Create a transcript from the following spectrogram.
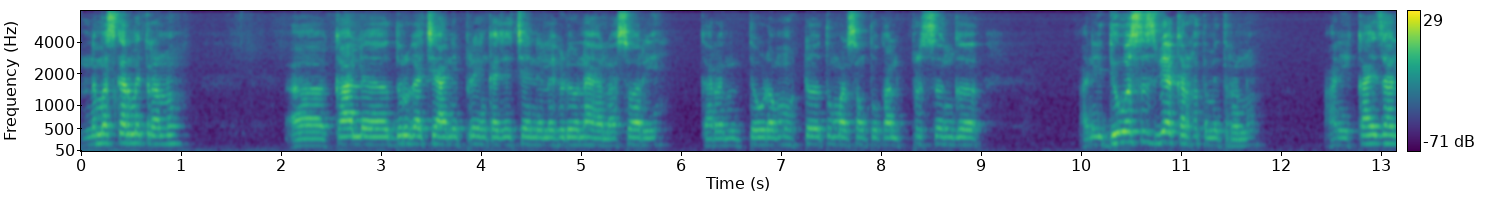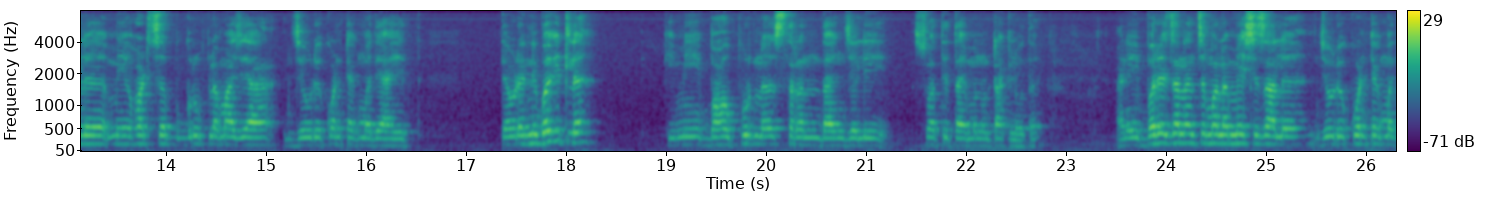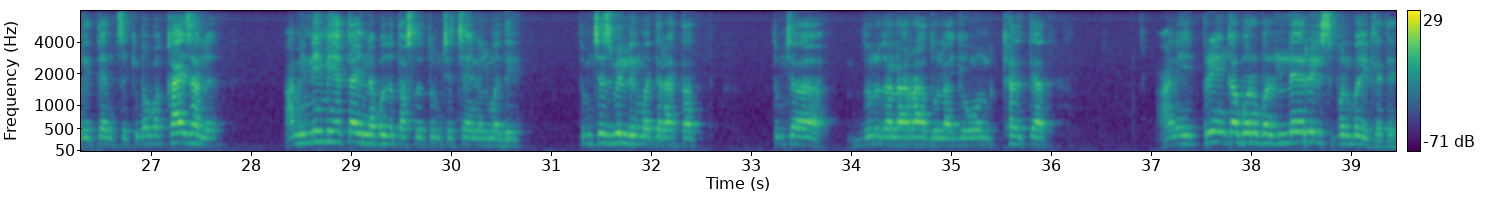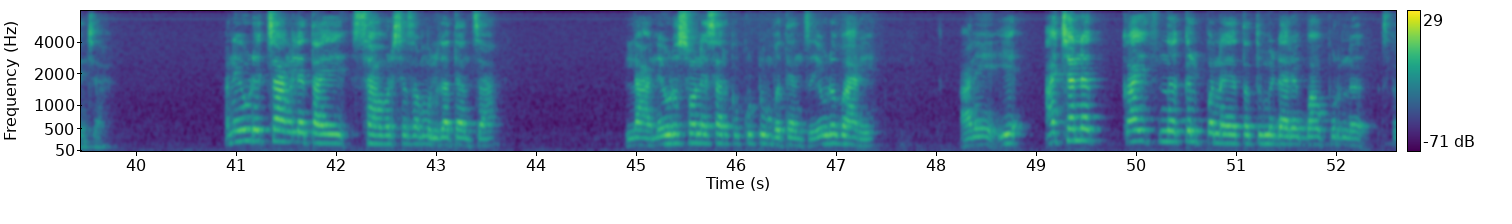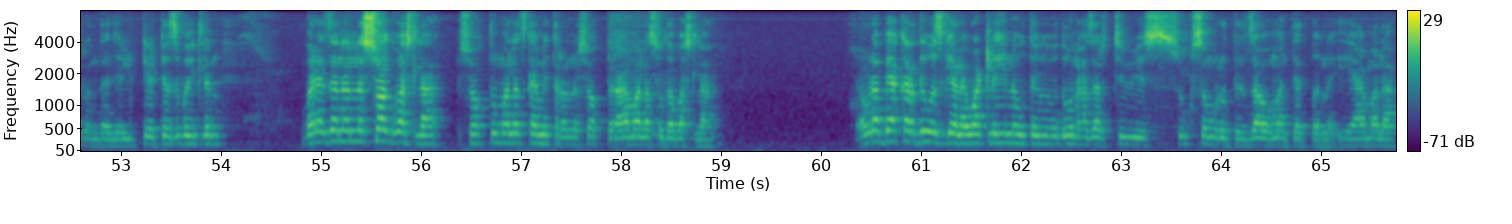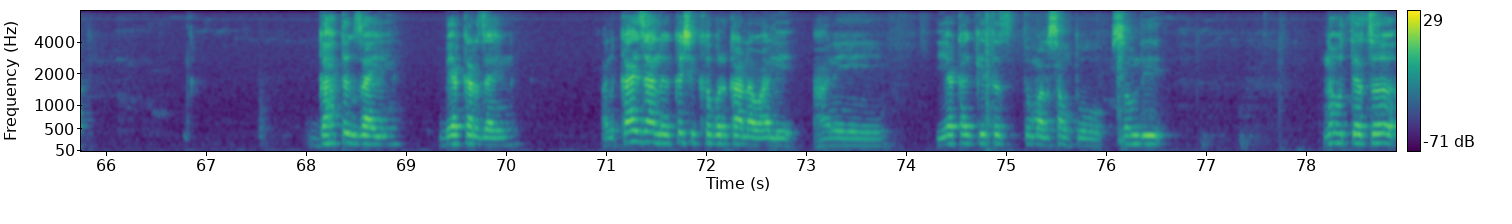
नमस्कार मित्रांनो. काल दुर्गाचे आणि प्रियंकाच्या चॅनेलला व्हिडिओ नाही आला सॉरी कारण तेवढं मोठं तुम्हाला सांगतो काल प्रसंग आणि दिवसच बेकार होता मित्रांनो. आणि काय झालं मी व्हॉट्सअप ग्रुपला माझ्या जेवढे कॉन्टॅक्टमध्ये आहेत तेवढ्यांनी बघितलं की मी भावपूर्ण श्रद्धांजली स्वातिताय म्हणून टाकलं होतं. आणि बरेच जणांचं मला मेसेज आलं जेवढे कॉन्टॅक्टमध्ये त्यांचं की बाबा काय झालं? आम्ही नेहमी ह्या ताईंना बघत असतो तुमच्या चॅनलमध्ये. तुमच्याच बिल्डिंगमध्ये राहतात. तुमच्या दुर्गाला राधूला घेऊन खेळतात. आणि प्रियंका बरोबर लय रील्स पण बघितल्या त्यांच्या. आणि एवढे चांगले ताई सहा वर्षाचा मुलगा त्यांचा. लहान एवढं सोन्यासारखं कुटुंब त्यांचं एवढं भारी. आणि हे अचानक काहीच न कल्पना येता तुम्ही डायरेक्ट भावपूर्ण श्रद्धांजली टेटच बघितलं न बऱ्याच जणांना शॉक बसला. शॉक तुम्हालाच का मित्रांनो शॉक तर आम्हाला सुद्धा बसला. एवढा बेकार दिवस गेला वाटलंही नव्हतं दोन हजार चोवीस सुख समृद्ध जावं म्हणतात. पण हे आम्हाला घातक जाईल बेकार जाईल. आणि काय झालं? कशी खबर कानावर आली? आणि एकाकीतच तुम्हाला सांगतो समधी नव्हत्याचं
